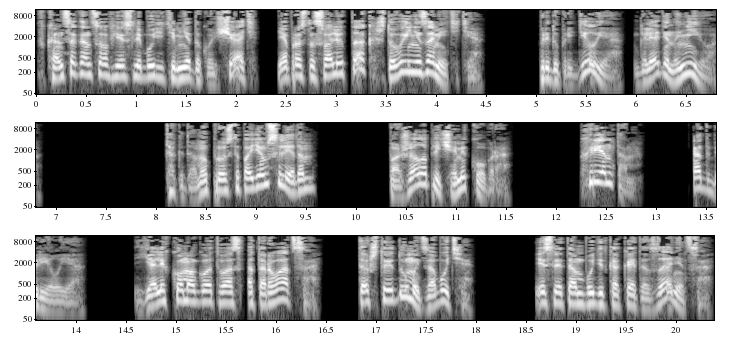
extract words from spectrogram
В конце концов, если будете мне докучать, я просто свалю так, что вы и не заметите. Предупредил я, глядя на нее. Тогда мы просто пойдем следом. Пожала плечами кобра. «Хрен там!» — отбрил я. «Я легко могу от вас оторваться, так что и думать забудьте. Если там будет какая-то задница,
